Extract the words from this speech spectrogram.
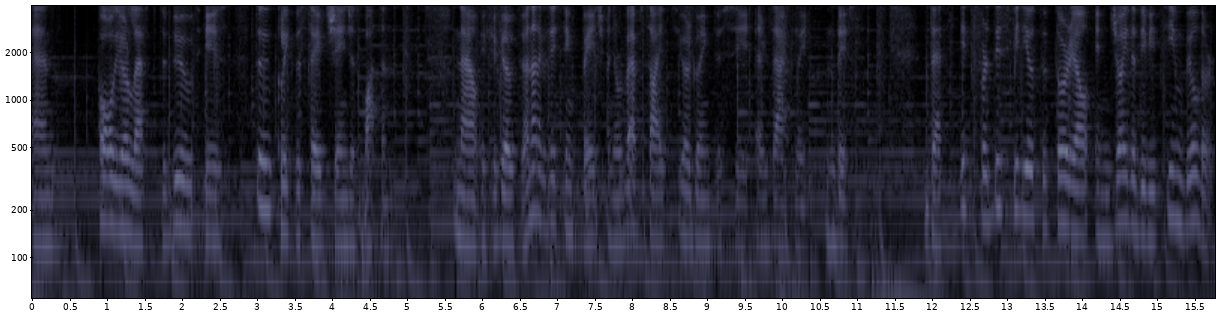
and all you're left to do is to click the save changes button. Now, if you go to an existing page on your website, you are going to see exactly this. That's it for this video tutorial. Enjoy the Divi theme builder.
